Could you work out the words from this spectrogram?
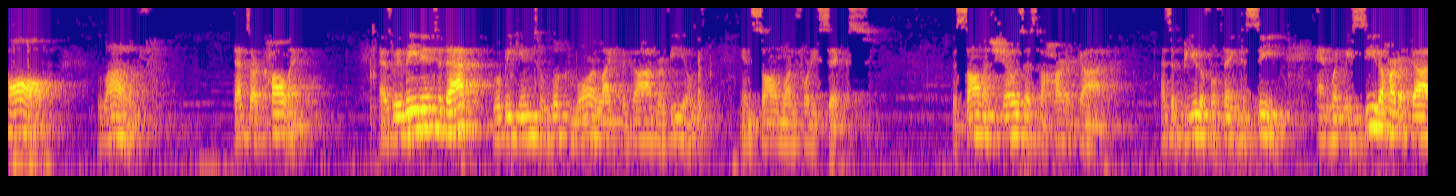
all, love. That's our calling. As we lean into that, we'll begin to look more like the God revealed in Psalm 146. The psalmist shows us the heart of God that's a beautiful thing to see. And when we see the heart of God,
